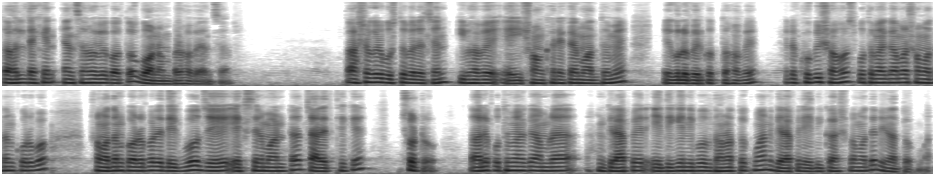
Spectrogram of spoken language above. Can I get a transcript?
তাহলে দেখেন অ্যান্সার হবে কত? গ নম্বর হবে অ্যান্সার তো আশা করি বুঝতে পেরেছেন কীভাবে এই সংখ্যা রেখার মাধ্যমে এগুলো বের করতে হবে। এটা খুবই সহজ। প্রথমে আগে আমরা সমাধান করব। সমাধান করার পরে দেখব যে এক্সের মানটা চারের থেকে ছোট। তাহলে প্রথমে আগে আমরা গ্রাফের এদিকে নিব ধনাত্মক মান, গ্রাফের এদিকে আসবে আমাদের ঋণাত্মক মান।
